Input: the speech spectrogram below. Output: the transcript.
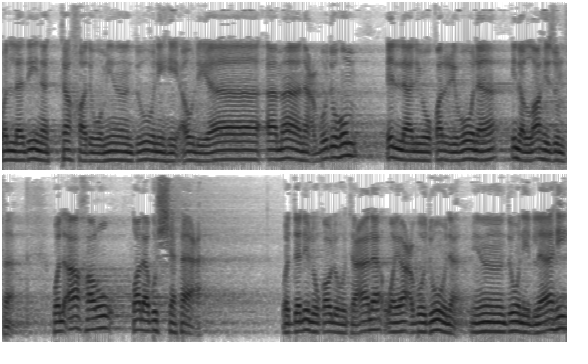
والذين اتخذوا من دونه أولياء ما نعبدهم إلا ليقربونا إلى الله زلفى. والآخر طلب الشفاعة. والدليل قوله تعالى ويعبدون من دون الله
